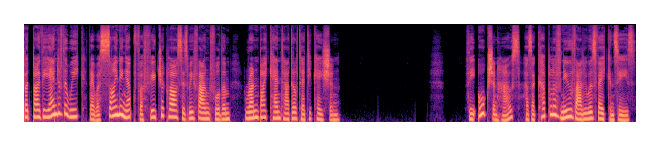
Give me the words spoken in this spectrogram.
but by the end of the week they were signing up for future classes we found for them, run by Kent Adult Education. The auction house has a couple of new valuers' vacancies.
